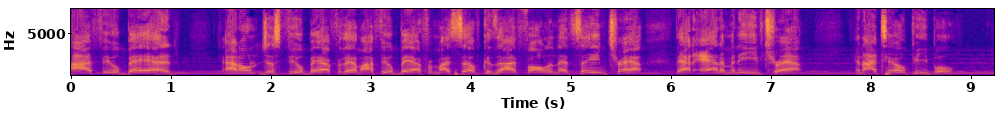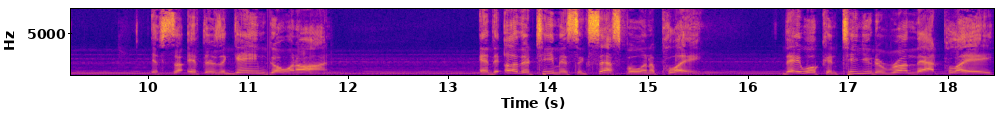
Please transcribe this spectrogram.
I feel bad. I don't just feel bad for them, I feel bad for myself because I fall in that same trap, that Adam and Eve trap. And I tell people if, so, if there's a game going on and the other team is successful in a play, they will continue to run that play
